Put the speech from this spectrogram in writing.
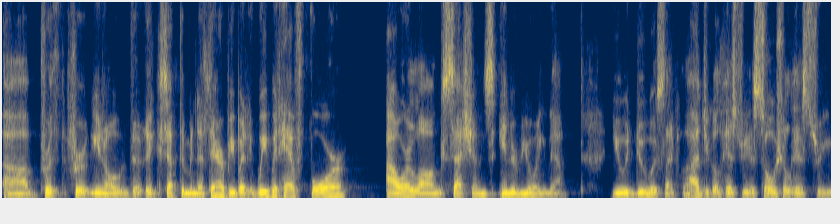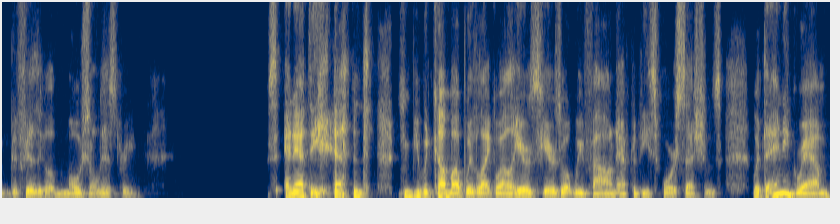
uh, for for you know accept them into therapy, but we would have four hour long sessions interviewing them. You would do a psychological history, a social history, physical, emotional history, and at the end you would come up with like well here's here's what we found after these four sessions with the enneagram.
